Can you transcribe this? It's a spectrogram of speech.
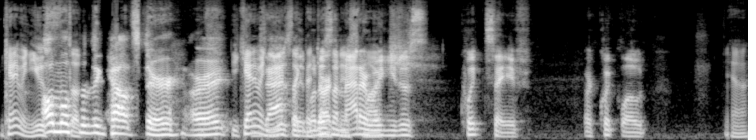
You can't even use Almost the, doesn't count, sir. All right. you can't even exactly, use like the but it doesn't darkness matter when you just quick save or quick load. yeah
